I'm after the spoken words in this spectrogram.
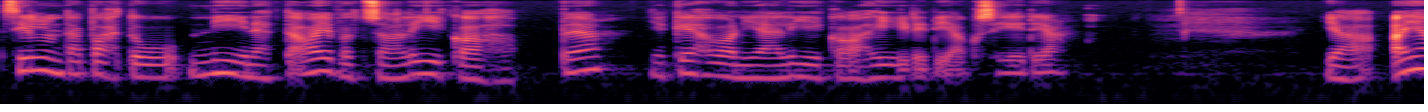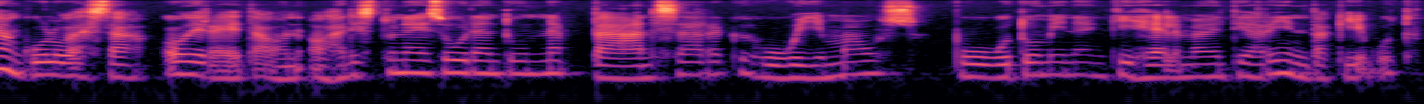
Silloin tapahtuu niin, että aivot saa liikaa happea ja kehoon jää liikaa hiilidioksidia. Ja ajan kuluessa oireita on ahdistuneisuuden tunne, päänsärky, huimaus, puutuminen, kihelmöinti ja rintakivut.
